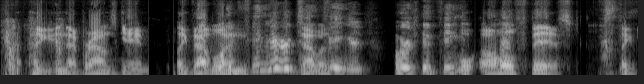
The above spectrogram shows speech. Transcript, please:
in that Browns game. Like that One one, finger or two that was- fingers or two fingers. a a whole fist. Like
